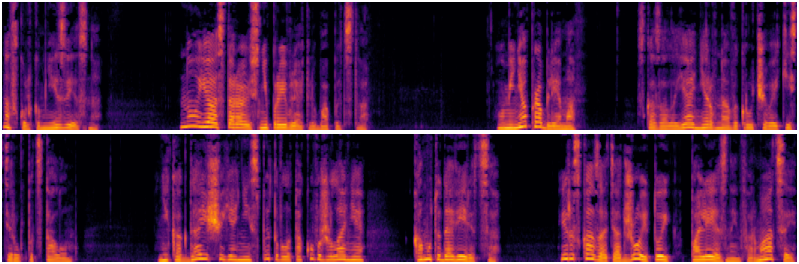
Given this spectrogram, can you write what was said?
насколько мне известно. Но я стараюсь не проявлять любопытства. «У меня проблема», — сказала я, нервно выкручивая кисти рук под столом. Никогда еще я не испытывала такого желания кому-то довериться и рассказать о Джо и той полезной информации,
